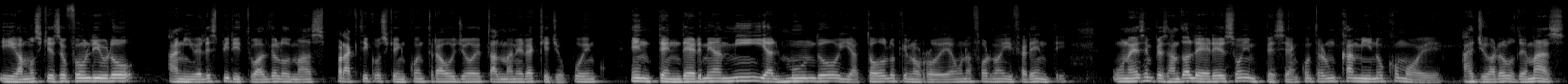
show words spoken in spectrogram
Y digamos que eso fue un libro a nivel espiritual de los más prácticos que he encontrado yo, de tal manera que yo pude entenderme a mí y al mundo y a todo lo que nos rodea de una forma diferente. Una vez empezando a leer eso, empecé a encontrar un camino como de ayudar a los demás.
